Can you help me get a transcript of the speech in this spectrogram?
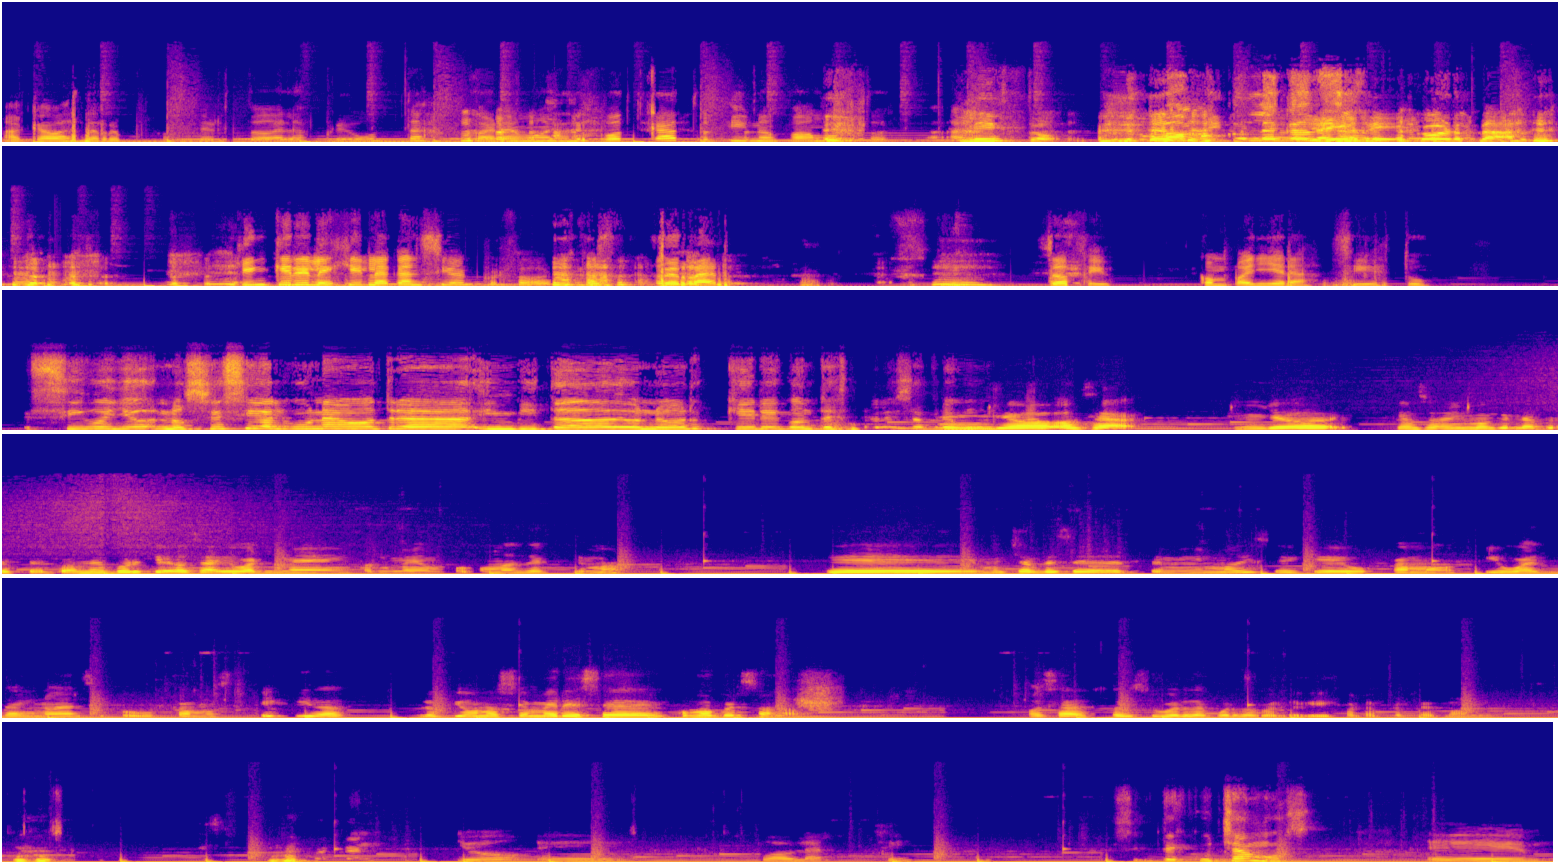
acabas de responder todas las preguntas, paramos este podcast y nos vamos. Listo. Nos vamos con la canción. Y ahí se corta. ¿Quién quiere elegir la canción, por favor? Cerrar. Sofi, compañera, sigues tú. Sigo yo. No sé si alguna otra invitada de honor quiere contestar esa pregunta. Yo, o sea, yo pienso lo mismo que la profe Pame porque, o sea, igual me informé un poco más del tema. Muchas veces el feminismo dice que buscamos igualdad y no es así, pues buscamos equidad, lo que uno se merece como persona. O sea, estoy súper de acuerdo con lo que dijo la profe Yo, eh, ¿puedo hablar? ¿Sí? sí te escuchamos. Eh,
